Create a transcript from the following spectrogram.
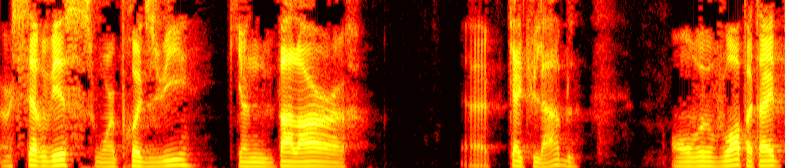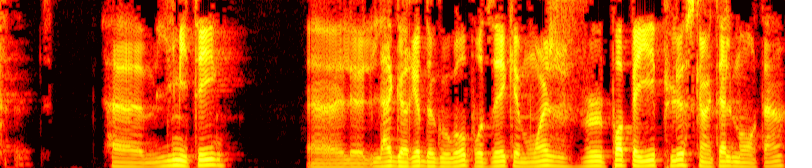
un service ou un produit qui a une valeur euh, calculable, on va voir peut-être limiter l'algorithme de Google pour dire que moi, je veux pas payer plus qu'un tel montant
